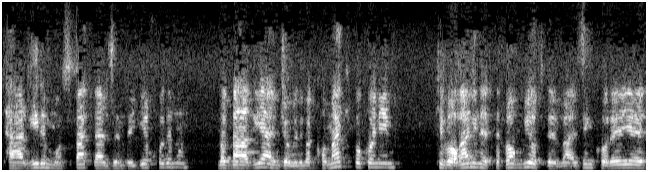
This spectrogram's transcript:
تغییر مثبت در زندگی خودمون و بقیه انجام بدیم و کمک بکنیم که واقعا این اتفاق بیفته و از این کره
